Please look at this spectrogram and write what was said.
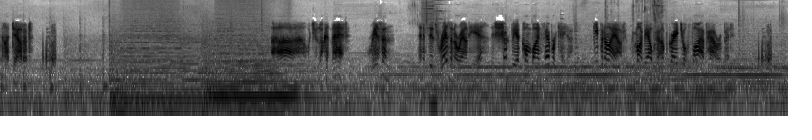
I doubt it. Ah, would you look at that? Resin. And if there's resin around here, there should be a combine fabricator. Keep an eye out. We might be able to upgrade your firepower a bit.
